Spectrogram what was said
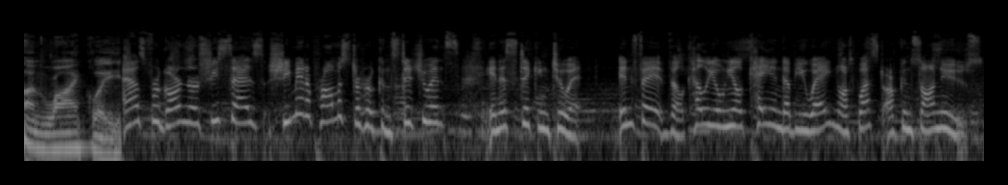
unlikely. As for Garner, she says she made a promise to her constituents and is sticking to it. In Fayetteville, Kelly O'Neill, KNWA, Northwest Arkansas News.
